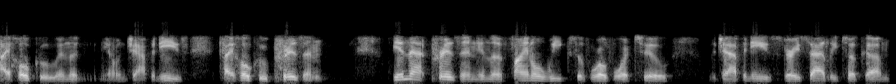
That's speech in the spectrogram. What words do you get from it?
Taihoku in the you know in Japanese Taihoku prison. In that prison, in the final weeks of World War II, the Japanese very sadly took um,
